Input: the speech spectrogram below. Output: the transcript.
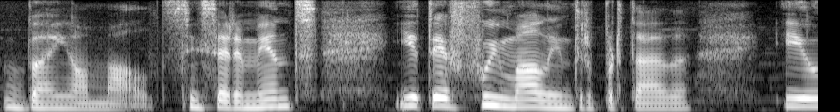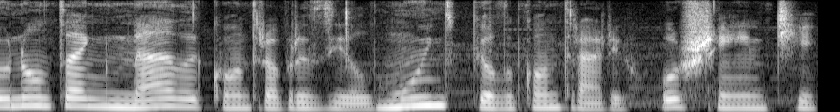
bem ou mal. Sinceramente, e até fui mal interpretada, eu não tenho nada contra o Brasil, muito pelo contrário. Oxente,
